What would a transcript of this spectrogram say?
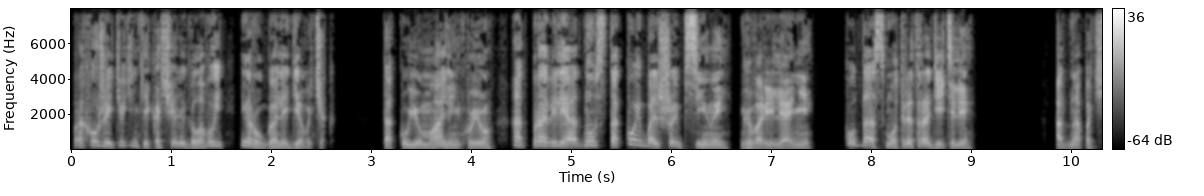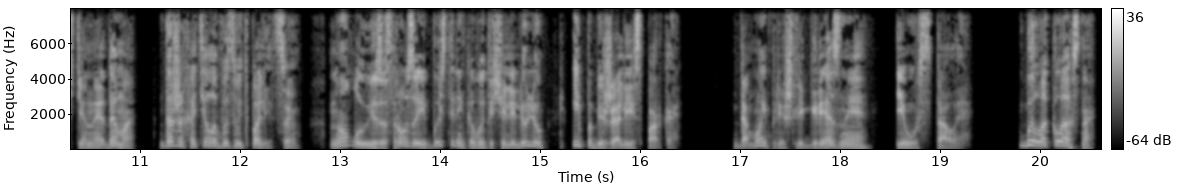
Прохожие тетеньки качали головой и ругали девочек. «Такую маленькую отправили одну с такой большой псиной», — говорили они. Куда смотрят родители? Одна почтенная дама даже хотела вызвать полицию, но Луиза с Розой быстренько вытащили Люлю и побежали из парка. Домой пришли грязные и усталые. «Было классно», —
